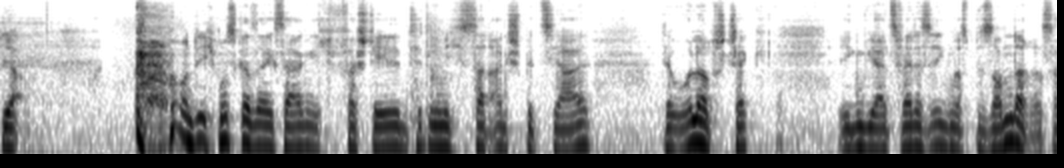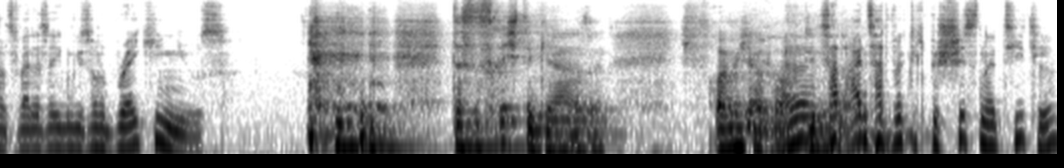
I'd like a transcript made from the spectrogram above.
Ja. Und ich muss ganz ehrlich sagen, ich verstehe den Titel nicht. Es hat ein Spezial, der Urlaubscheck. Irgendwie, als wäre das irgendwas Besonderes, als wäre das irgendwie so eine Breaking News. das ist richtig, ja. Also ich freue mich auch auf also, die. Sat 1 hat wirklich beschissene Titel.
